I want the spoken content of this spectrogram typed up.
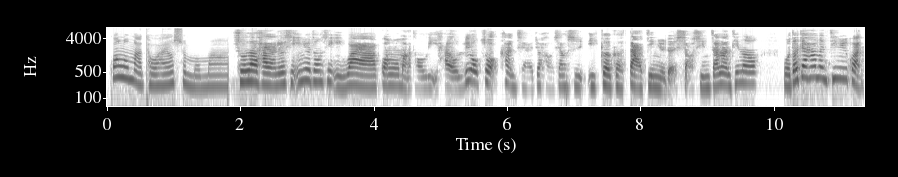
光荣码头还有什么吗？除了海洋流行音乐中心以外啊，光荣码头里还有六座看起来就好像是一个个大金鱼的小型展览厅哦。我都叫他们金鱼馆。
